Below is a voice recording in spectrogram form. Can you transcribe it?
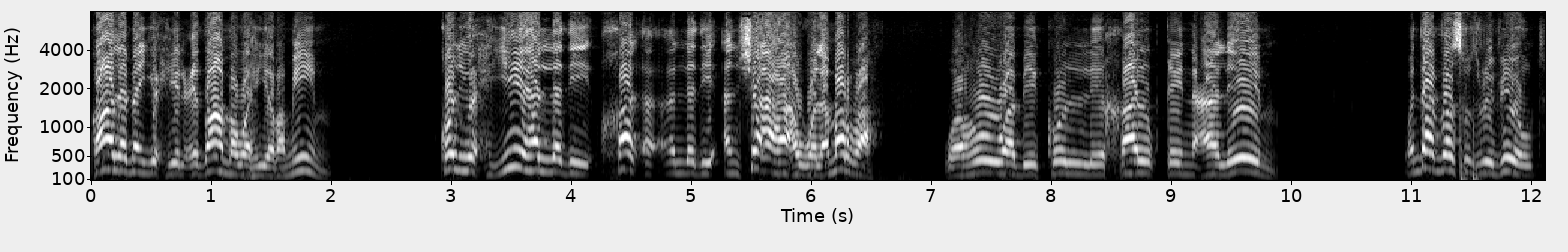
قال من يحيي العظام وهي رميم قل يحييها الذي الذي أنشأها أول مرة وهو بكل خلق عليم when that verse was revealed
